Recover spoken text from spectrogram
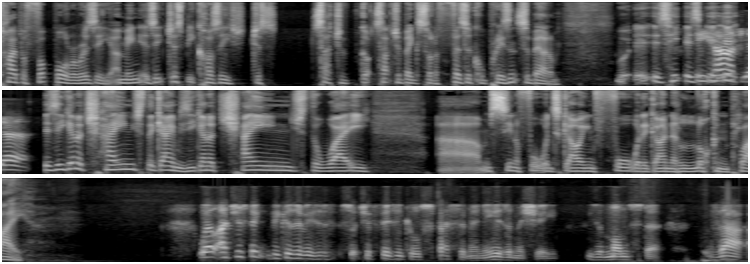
type of footballer is he? I mean, is it just because he's just such a, got such a big sort of physical presence about him? Is he? Is, he has, yeah. Is he going to change the game? Is he going to change the way um, centre forwards going forward are going to look and play? Well, I just think because of his such a physical specimen, he is a machine. He's a monster. That,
